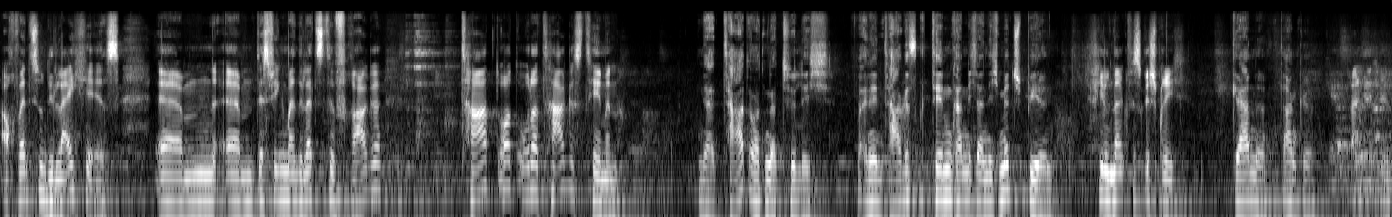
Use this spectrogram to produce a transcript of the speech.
auch wenn es nur die Leiche ist. Ähm, ähm, deswegen meine letzte Frage: Tatort oder Tagesthemen? Ja, Tatort natürlich. Bei den Tagesthemen kann ich ja nicht mitspielen. Vielen Dank fürs Gespräch. Gerne, danke. Dankeschön.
